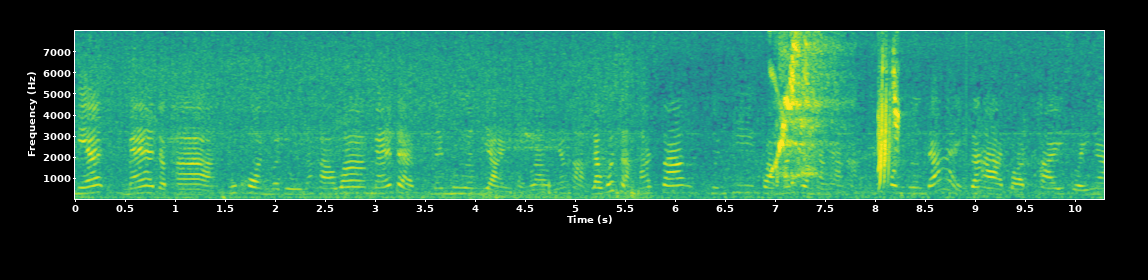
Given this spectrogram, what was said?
วันนี้แม่จะพาทุกคนมาดูนะคะว่าแม้แต่ในเมืองใหญ่ของเราเนี่ยค่ะ เราก็สามารถสร้างพื้นที่ความมั่นคงทางอาหารให้คนเมืองได้สะอาดปลอดภัยสวยงาม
